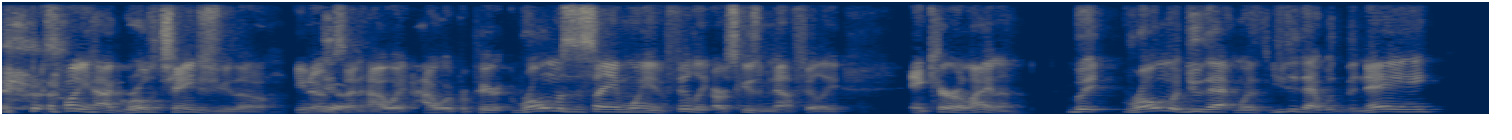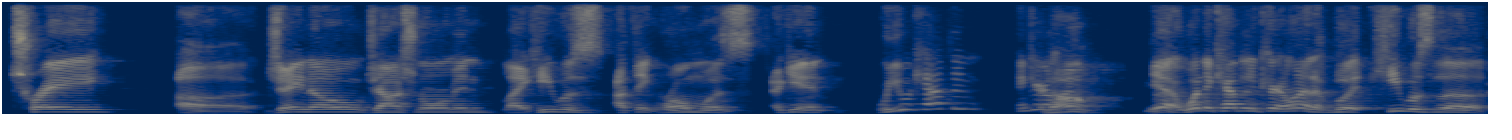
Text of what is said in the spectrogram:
it's funny how growth changes you, though. You know what I'm saying? How it how it prepared. Rome was the same way in Philly, or excuse me, not Philly, in Carolina. But Rome would do that with you did that with Bene, Tre, uh, Jano, Josh Norman. Like he was, I think Rome was again. Were you a captain in Carolina? No. Yeah, wasn't a captain in Carolina, but he was the.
